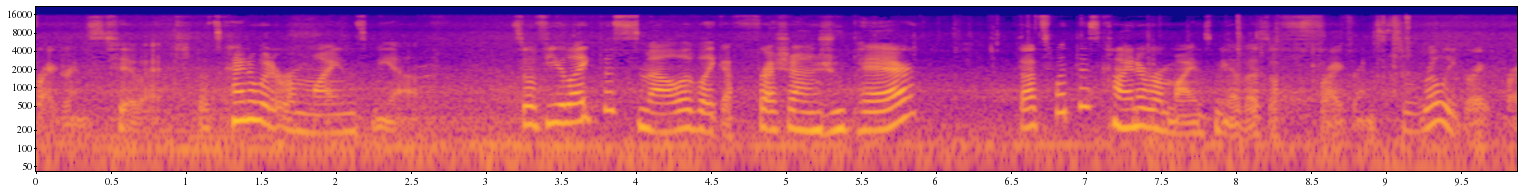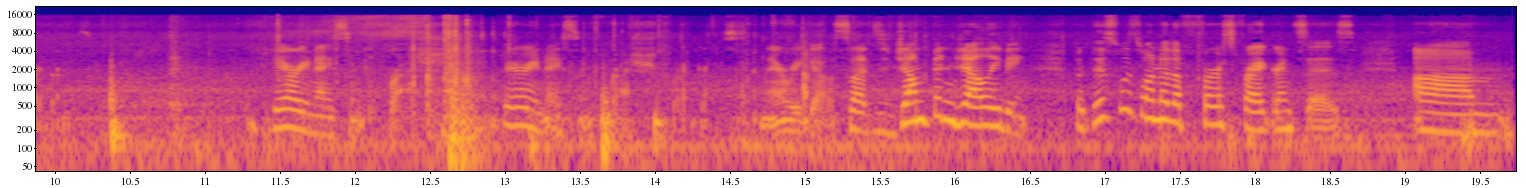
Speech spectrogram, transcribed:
fragrance to it. That's kind of what it reminds me of. So if you like the smell of like a fresh Anjou pear, that's what this kind of reminds me of as a fragrance. It's a really great fragrance. Very nice and fresh. Very nice and fresh fragrance. There we go. So that's Jumpin' Jelly Bean. But this was one of the first fragrances um,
